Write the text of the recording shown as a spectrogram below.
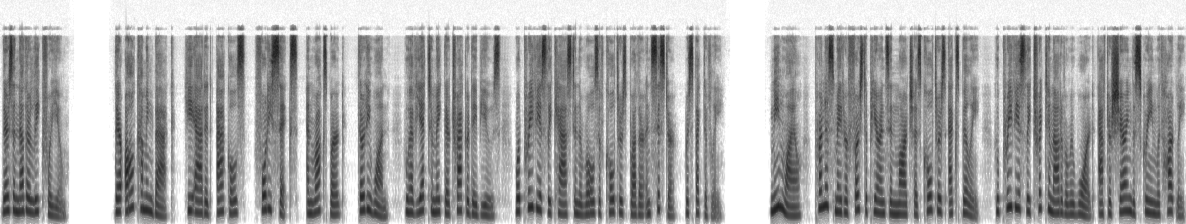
There's another leak for you. They're all coming back, he added, Ackles, 46, and Roxburgh, 31, who have yet to make their tracker debuts, were previously cast in the roles of Coulter's brother and sister, respectively. Meanwhile, Pernas made her first appearance in March as Coulter's ex Billy, who previously tricked him out of a reward after sharing the screen with Hartley.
